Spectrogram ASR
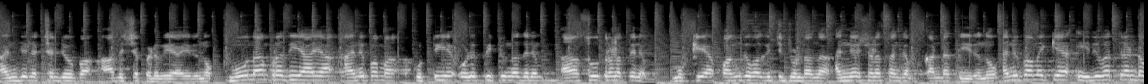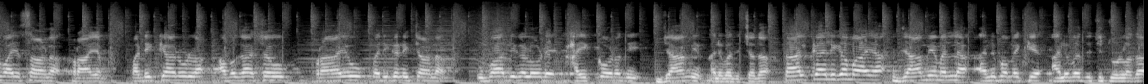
അഞ്ചു ലക്ഷം രൂപ ആവശ്യപ്പെടുകയായിരുന്നു. മൂന്നാം പ്രതിയായ അനുപമ കുട്ടിയെ ഒളിപ്പിക്കുന്നതിനും ആസൂത്രണത്തിനും മുഖ്യ പങ്ക് വഹിച്ചിട്ടുണ്ടെന്ന് അന്വേഷണ സംഘം കണ്ടെത്തിയിരുന്നു. അനുപമയ്ക്ക് ഇരുപത്തിരണ്ട് വയസ്സാണ് പ്രായം. പഠിക്കാനുള്ള അവകാശവും പ്രായവും പരിഗണിച്ചാണ് ഉപാധികളോടെ ഹൈക്കോടതി ജാമ്യം അനുവദിച്ചത്. താൽക്കാലികമായ ജാമ്യമല്ല അനുപമയ്ക്ക് അനുവദിച്ചിട്ടുള്ളത്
